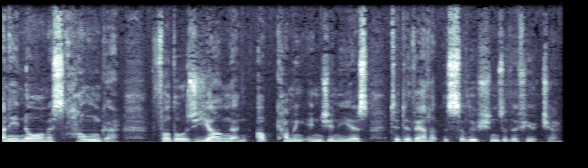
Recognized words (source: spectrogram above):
an enormous hunger for those young and upcoming engineers to develop the solutions of the future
